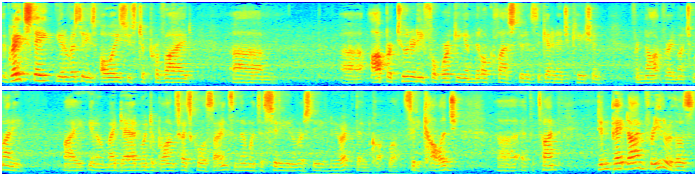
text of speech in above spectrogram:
the, great state universities always used to provide um, uh, opportunity for working and middle class students to get an education for not very much money. My, you know, my dad went to Bronx High School of Science and then went to City University of New York, then well, City College uh, at the time. Didn't pay a dime for either of those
